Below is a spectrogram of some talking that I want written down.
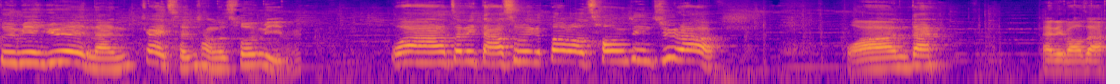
对面越南盖城墙的村民，哇！这里打出一个道了，冲进去了，完蛋！家里爆炸，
